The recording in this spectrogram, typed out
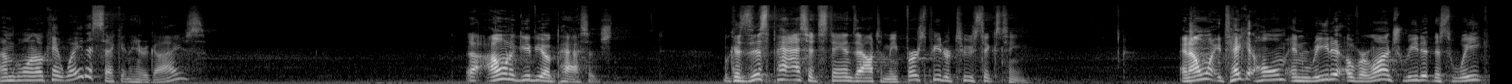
I'm going, okay, wait a second here, guys. I want to give you a passage because this passage stands out to me 1 peter 2.16 and i want you to take it home and read it over lunch read it this week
